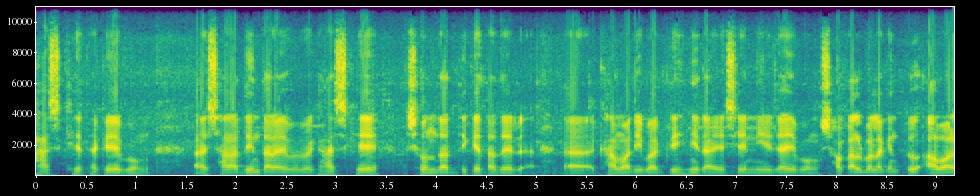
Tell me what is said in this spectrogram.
ঘাস খেয়ে থাকে এবং সারাদিন তারা এভাবে ঘাস খেয়ে সন্ধ্যার দিকে তাদের খামারি বা গৃহিণীরা এসে নিয়ে যায় এবং সকালবেলা কিন্তু আবার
